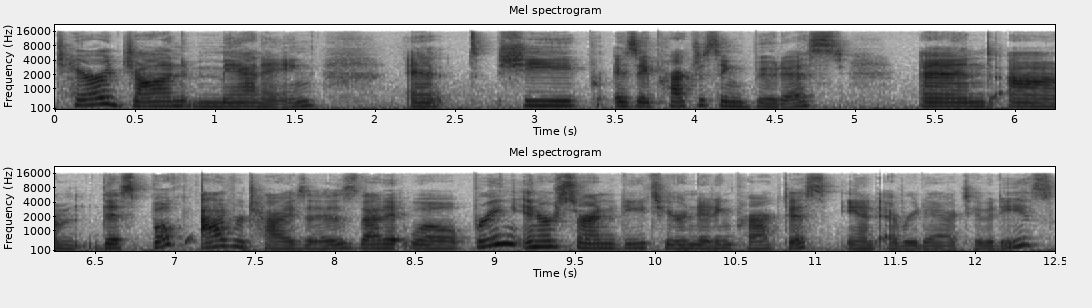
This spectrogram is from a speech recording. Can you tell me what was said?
Tara Jon Manning, and she is a practicing Buddhist. And um, this book advertises that it will bring inner serenity to your knitting practice and everyday activities.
